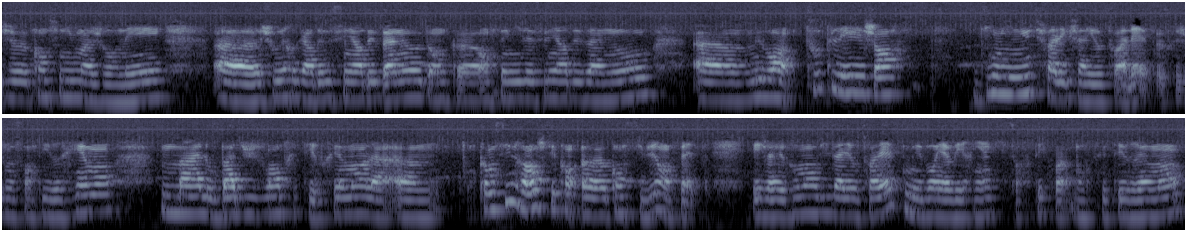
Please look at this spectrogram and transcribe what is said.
je continue ma journée. Euh, je voulais regarder Le Seigneur des Anneaux, donc euh, on s'est mis Le Seigneur des Anneaux. Euh, mais bon, toutes les genre 10 minutes, il fallait que j'aille aux toilettes parce que je me sentais vraiment mal au bas du ventre. C'était vraiment là, comme si vraiment j'étais constipée en fait. Et j'avais vraiment envie d'aller aux toilettes, mais bon, il n'y avait rien qui sortait quoi. Donc c'était vraiment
